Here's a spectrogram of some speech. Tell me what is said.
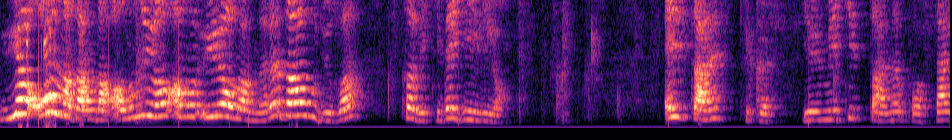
Üye olmadan da alınıyor ama üye olanlara daha ucuza tabii ki de geliyor. 50 tane stickers, 22 tane poster,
